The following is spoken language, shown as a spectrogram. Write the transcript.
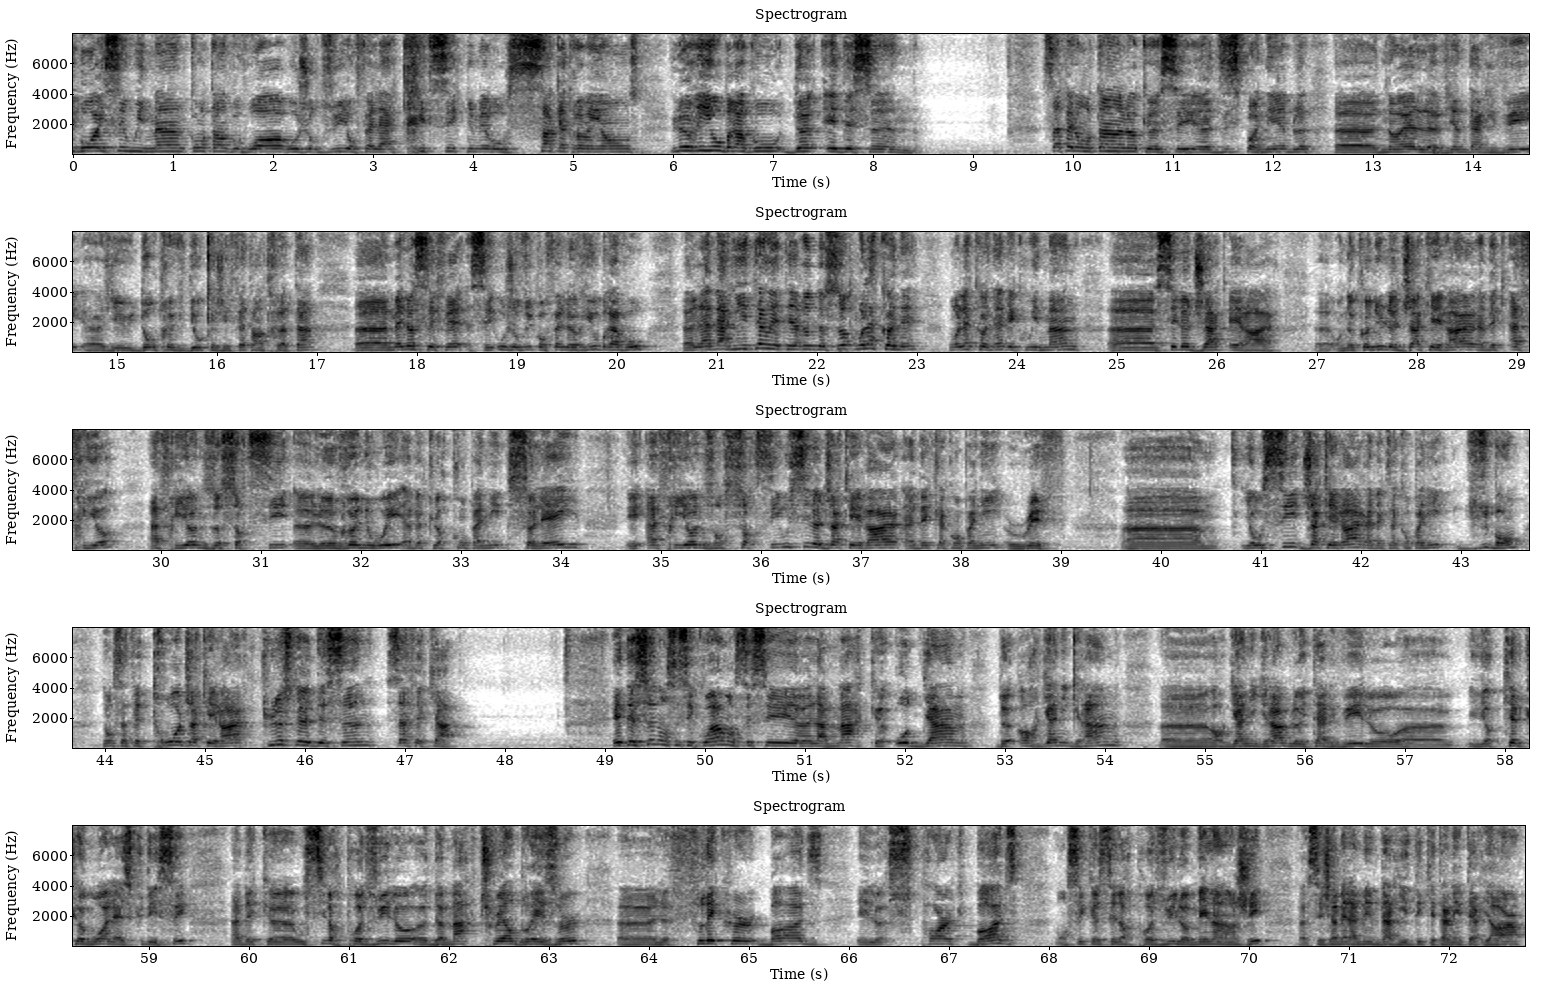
les boys, c'est Winman, content de vous voir. Aujourd'hui, on fait la critique numéro 191, le Rio Bravo de Edison. Ça fait longtemps que c'est euh, disponible. Euh, Noël vient d'arriver. Euh, y a eu d'autres vidéos que j'ai faites entre-temps. mais là, c'est fait. C'est aujourd'hui qu'on fait le Rio Bravo. la variété à l'intérieur de ça, on la connaît. On la connaît avec Winman. c'est le Jack Herrera. on a connu le Jack Herrera avec Afria. Afria nous a sorti euh, le renoué avec leur compagnie Soleil. Et Afria nous ont sorti aussi le Jack Herrera avec la compagnie Riff. Euh, il y a aussi Jack Herrera avec la compagnie Dubon. Donc ça fait 3 Jack Herrera plus le Edison, ça fait 4. Edison, on sait c'est quoi? On sait c'est euh, la marque haut de gamme de Organigramme. Organigramme là, est arrivé là, il y a quelques mois à la SQDC avec euh, aussi leurs produits là, euh, de marque Trailblazer, euh, le Flicker Buds et le Spark Buds. On sait que c'est leurs produits là, mélangés. c'est jamais la même variété qui est à l'intérieur.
